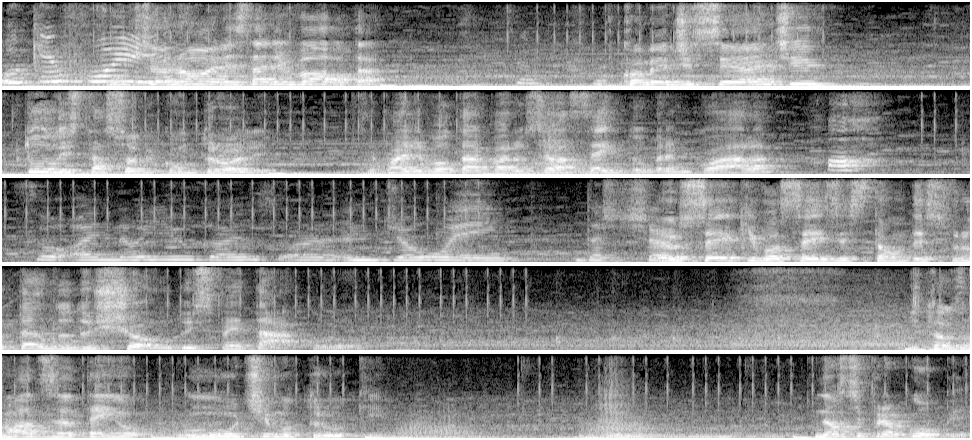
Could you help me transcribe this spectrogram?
O que foi? Funcionou, ele está de volta. Como eu disse antes, tudo está sob controle. Você pode voltar para o seu assento, Brancoala. So I know you guys are enjoying the show. Eu sei que vocês estão desfrutando do show, do espetáculo. De todos modos, eu tenho um último truque. Não se preocupe.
